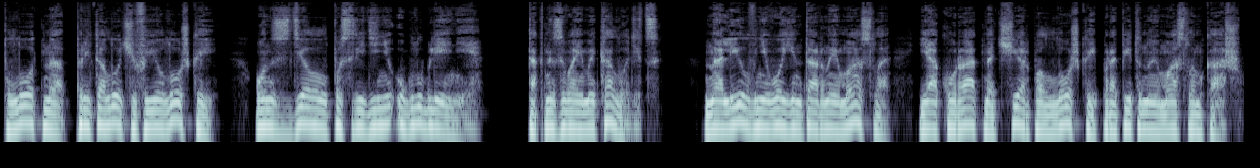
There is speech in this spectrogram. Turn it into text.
Плотно притолочив ее ложкой, он сделал посредине углубление, так называемый колодец, налил в него янтарное масло и аккуратно черпал ложкой пропитанную маслом кашу.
